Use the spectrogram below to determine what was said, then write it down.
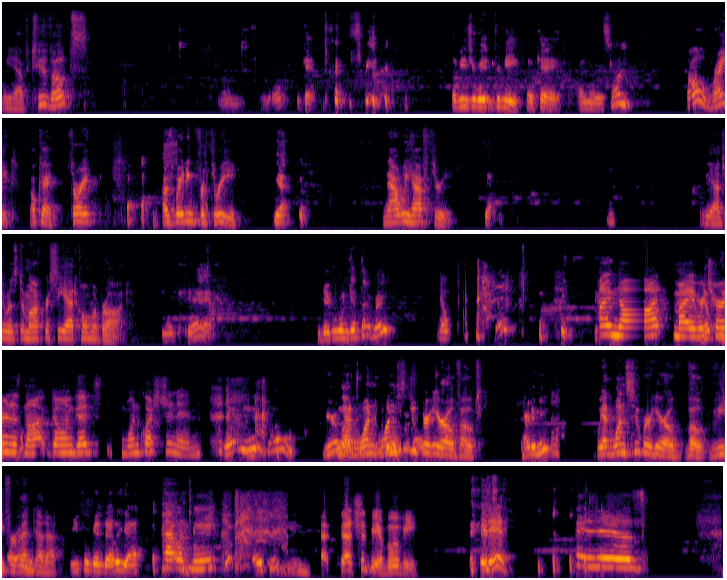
We have two votes. Um, oh, okay. that means you're waiting for me. Okay. I know this one. Oh, right. Okay, sorry. I was waiting for three. Yeah. Now we have three. Yeah. The answer was democracy at home abroad. Okay. Did everyone get that right? Nope. I'm not. My we- return is not going good. One question in. Well, you go. You're We had one one it, you superhero vote. Pardon me? We had one superhero vote, V for Oh. Vendetta. V for Vendetta, yeah. That was me. That, that should be a movie. It is. it is.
